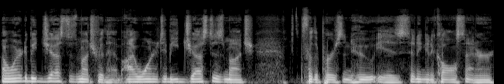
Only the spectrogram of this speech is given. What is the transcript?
I want it to be just as much for them. I want it to be just as much for the person who is sitting in a call center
